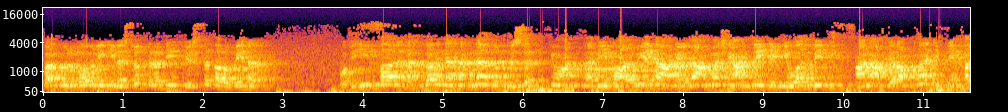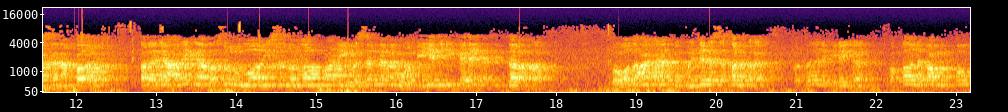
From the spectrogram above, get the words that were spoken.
باب البول الى السترة يستتر بها، وبه قال اخبرنا هناد بن السري عن ابي معاويه عن الاعمش عن زيد بن وهب عن عبد الرحمن بن حسن قال خرج علينا رسول الله صلى الله عليه وسلم وفي يده كهيئه الدرقه فوضعها ثم جلس خلفها فبال اليها وقال بعض القوم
